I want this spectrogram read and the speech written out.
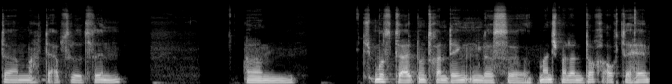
da macht der absolut Sinn. Ähm, ich musste halt nur dran denken, dass äh, manchmal dann doch auch der Helm,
